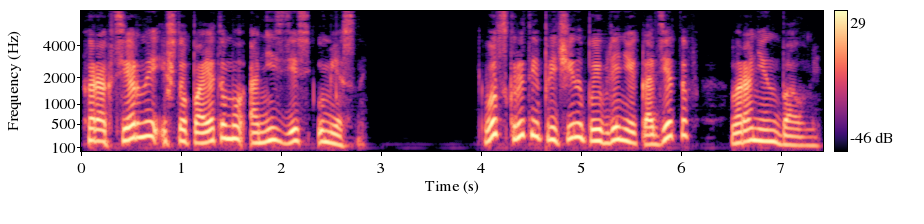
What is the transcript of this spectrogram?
характерны и что поэтому они здесь уместны. Вот скрытые причины появления кадетов в Ораниенбауме.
